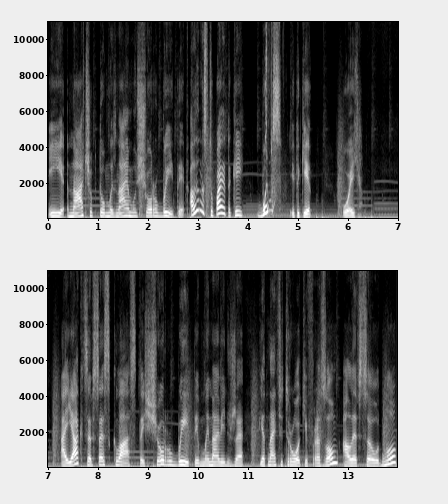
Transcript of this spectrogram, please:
і, начебто, ми знаємо, що робити. Але наступає такий бумс, і такі ой. А як це все скласти? Що робити? Ми навіть вже 15 років разом, але все одно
